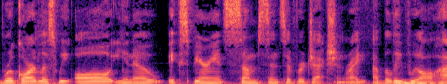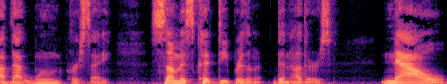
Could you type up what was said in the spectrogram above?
regardless, we all, you know, experience some sense of rejection, right? I believe we all have that wound per se. Some is cut deeper than, than others. Now,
